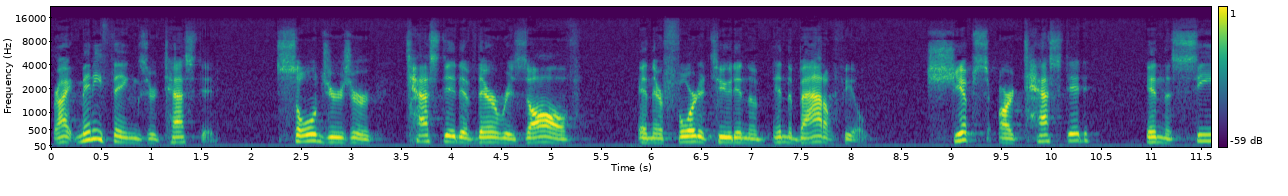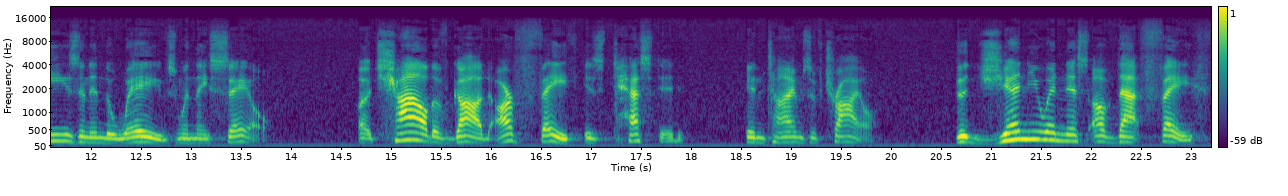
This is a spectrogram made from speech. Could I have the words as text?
right? Many things are tested. Soldiers are tested of their resolve and their fortitude in the, in the battlefield. Ships are tested in the seas and in the waves when they sail a child of God, our faith is tested in times of trial. The genuineness of that faith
